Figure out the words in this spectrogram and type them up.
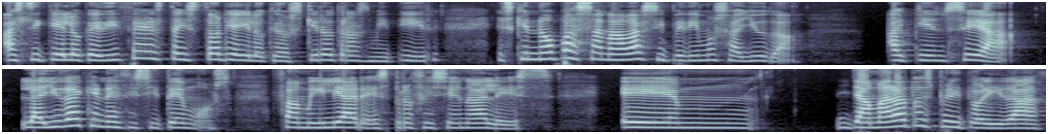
Así que lo que dice esta historia y lo que os quiero transmitir es que no pasa nada si pedimos ayuda, a quien sea, la ayuda que necesitemos, familiares, profesionales, em, llamar a tu espiritualidad,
